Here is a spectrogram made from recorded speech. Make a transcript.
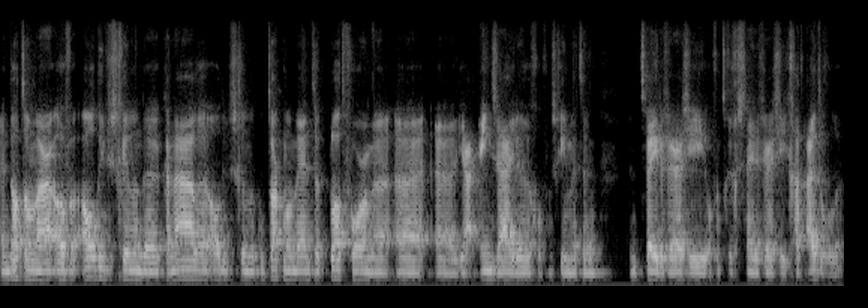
En dat dan maar over al die verschillende kanalen, al die verschillende contactmomenten, platformen, uh, uh, ja, eenzijdig of misschien met een, een tweede versie of een teruggesneden versie gaat uitrollen.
